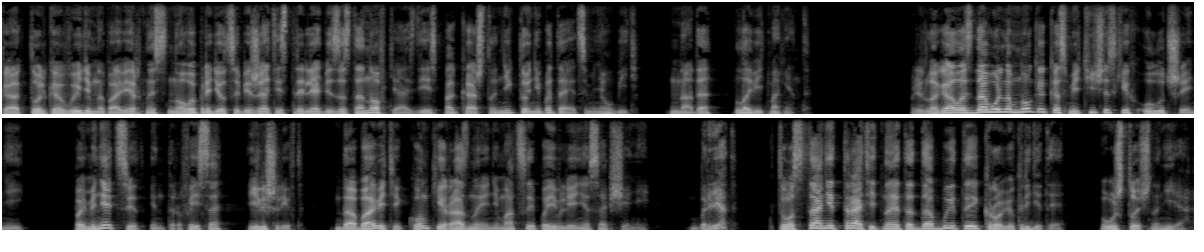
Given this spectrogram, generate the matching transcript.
Как только выйдем на поверхность, снова придется бежать и стрелять без остановки, а здесь пока что никто не пытается меня убить. Надо ловить момент. Предлагалось довольно много косметических улучшений. Поменять цвет интерфейса или шрифт, Добавить иконки разные анимации появления сообщений. Бред! Кто станет тратить на это добытые кровью кредиты? Уж точно не я.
